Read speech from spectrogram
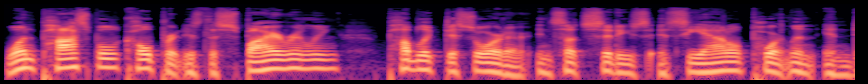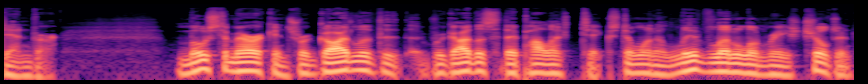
One possible culprit is the spiraling public disorder in such cities as Seattle, Portland, and Denver. Most Americans, regardless of, regardless of their politics, don't want to live, let alone raise children.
